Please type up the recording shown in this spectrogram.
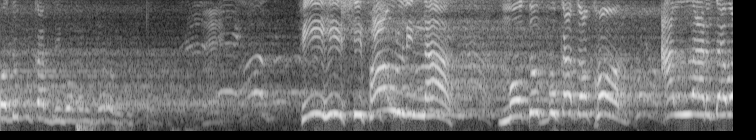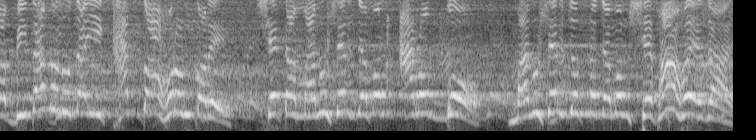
মধু পোকার জীবন অনুসরণ করি। ফিহি মধু পোকা যখন আল্লাহর দেওয়া বিধান অনুযায়ী খাদ্য আহরণ করে, সেটা মানুষের যেমন আরোগ্য, মানুষের জন্য যেমন শেফা হয়ে যায়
